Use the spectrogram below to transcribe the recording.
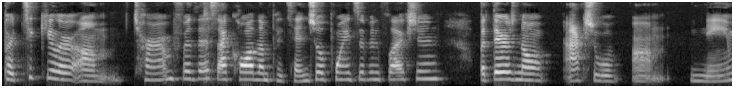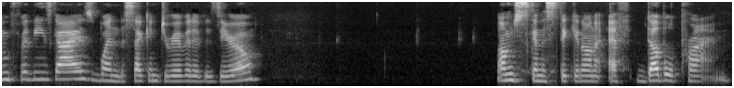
particular um, term for this. I call them potential points of inflection, but there's no actual um, name for these guys when the second derivative is zero. I'm just going to stick it on an f double prime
